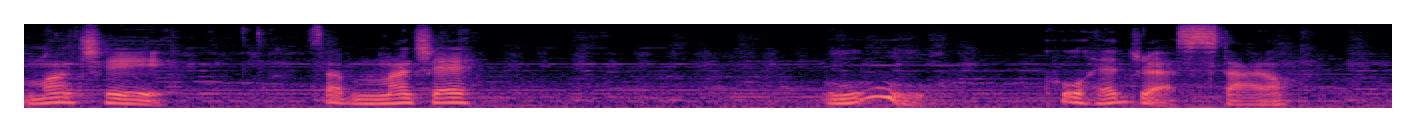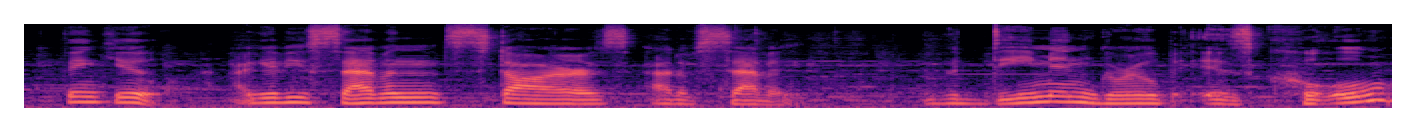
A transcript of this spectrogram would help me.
Munchie. What's up, Munchie? Ooh, cool headdress style. Thank you. I give you seven stars out of seven. The demon group is cool?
